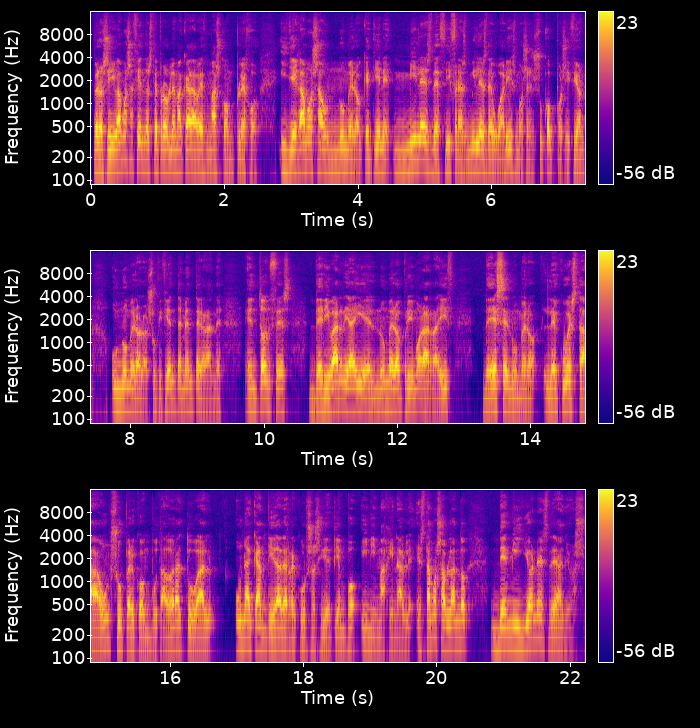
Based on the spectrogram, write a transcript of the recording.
Pero si vamos haciendo este problema cada vez más complejo y llegamos a un número que tiene miles de cifras, miles de guarismos en su composición, un número lo suficientemente grande, entonces derivar de ahí el número primo, la raíz de ese número, le cuesta a un supercomputador actual una cantidad de recursos y de tiempo inimaginable. Estamos hablando de millones de años,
